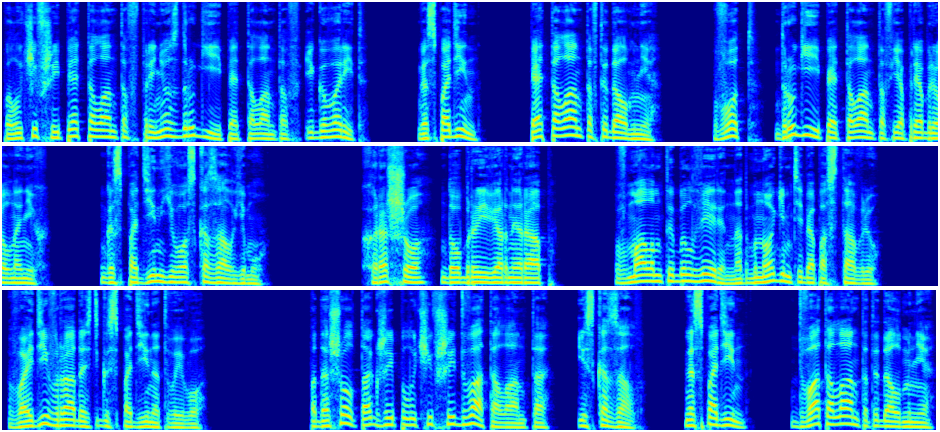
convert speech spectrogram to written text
получивший пять талантов принес другие пять талантов и говорит, «Господин, пять талантов ты дал мне, вот, другие пять талантов я приобрел на них. Господин его сказал ему. Хорошо, добрый и верный раб. В малом ты был верен, над многим тебя поставлю. Войди в радость господина твоего. Подошел также и получивший два таланта и сказал. Господин, два таланта ты дал мне.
